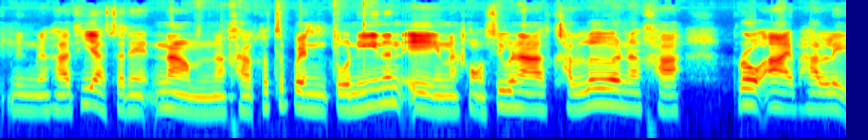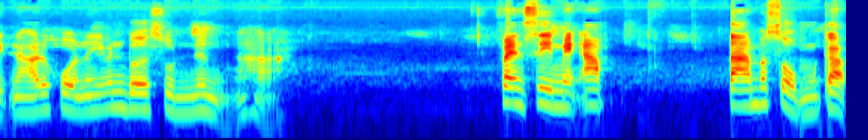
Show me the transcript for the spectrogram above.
ตหนึ่งนะคะ ที่อยากจะแนะนำนะคะ ก็จะเป็นตัวนี้นั่นเองนะ ของ s i v a n a Color นะคะ Pro Eye Palette นะคะทุกคน อันนี้เป็นเบอร์ 01 นะคะ Fancy Makeup ตามผสมกับ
